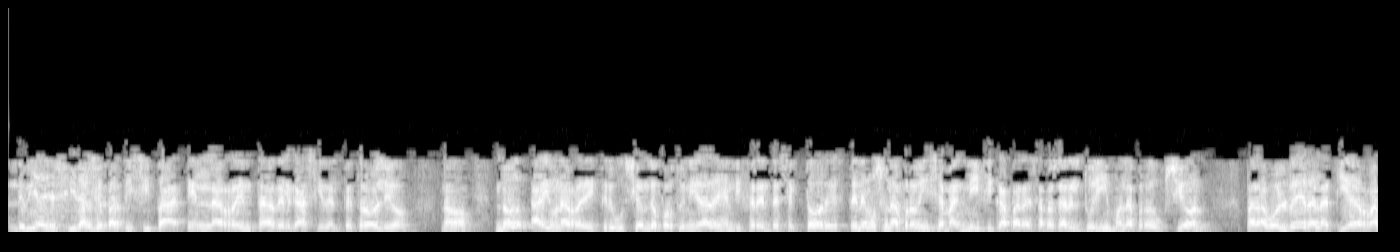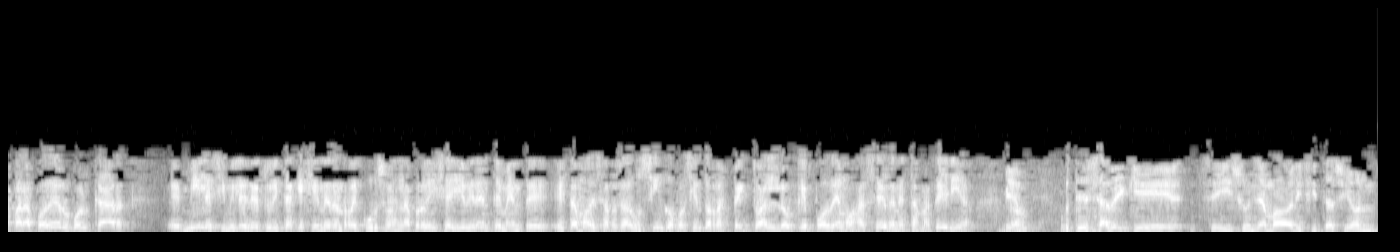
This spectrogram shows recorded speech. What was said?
decir no se participa en la renta del gas y del petróleo, ¿no? No hay una redistribución de oportunidades en diferentes sectores. Tenemos una provincia magnífica para desarrollar el turismo, la producción, para volver a la tierra, para poder volcar eh, miles y miles de turistas que generan recursos en la provincia y evidentemente estamos desarrollando un 5% respecto a lo que podemos hacer en estas materias. Bien, usted sabe que se hizo un llamado a licitación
